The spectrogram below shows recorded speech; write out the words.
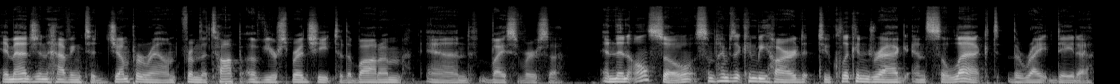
imagine having to jump around from the top of your spreadsheet to the bottom and vice versa. And then also, sometimes it can be hard to click and drag and select the right data.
